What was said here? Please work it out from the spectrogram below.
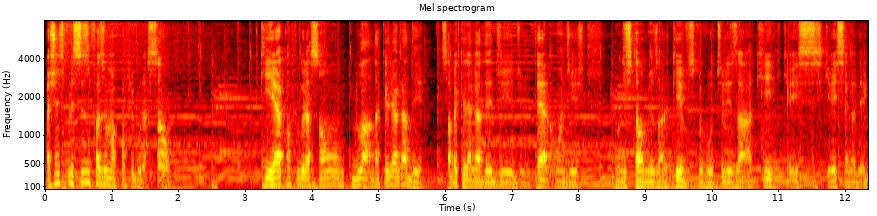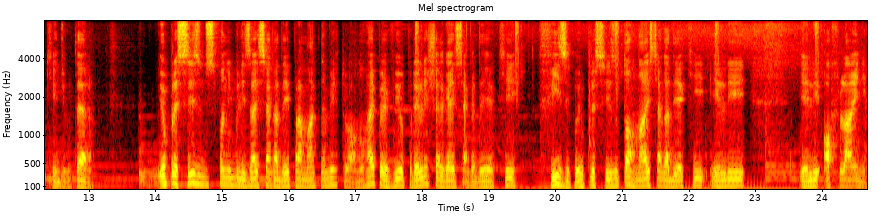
A gente precisa fazer uma configuração que é a configuração do, daquele HD. Sabe aquele HD de, de 1 TB, onde, onde estão meus arquivos que eu vou utilizar aqui, que é esse, que é esse HD aqui de 1 TB? Eu preciso disponibilizar esse HD para a máquina virtual. No Hyper-V, para ele enxergar esse HD aqui, físico, eu preciso tornar esse HD aqui ele, ele offline,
